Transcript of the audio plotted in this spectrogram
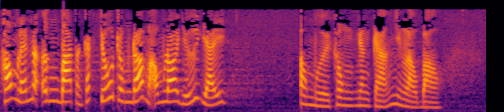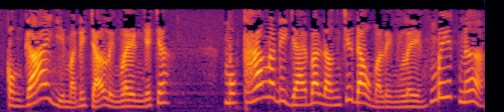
không lẽ nó ưng ba thằng các chú trong đó mà ông lo dữ vậy? Ông Mười không ngăn cản nhưng lầu bầu. Con gái gì mà đi chợ liền liền vậy chứ? Một tháng nó đi dài ba lần chứ đâu mà liền liền, không biết nữa.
